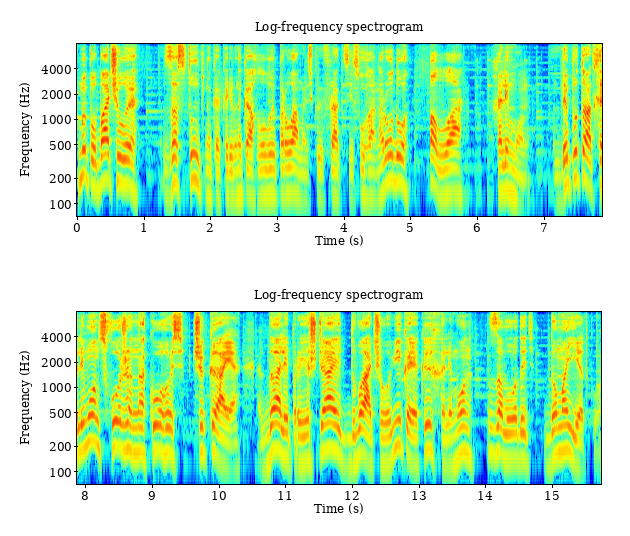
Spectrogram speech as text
ми побачили заступника керівника голови парламентської фракції Слуга народу Павла Халімона. Депутат Халімон, схоже, на когось чекає. Далі приїжджають два чоловіка, яких Халімон заводить до маєтку.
